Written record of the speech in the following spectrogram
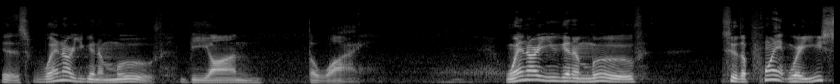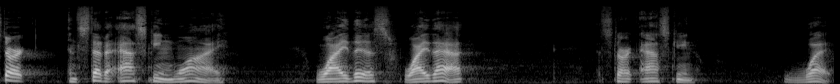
is when are you going to move beyond the why? When are you going to move to the point where you start, instead of asking why, why this, why that, start asking what?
